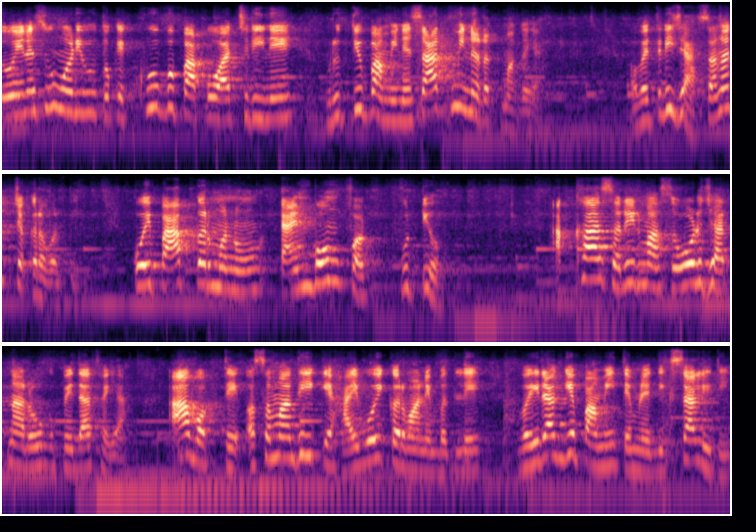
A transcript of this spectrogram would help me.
તો એને શું મળ્યું? તો કે ખૂબ પાપો આચરીને મૃત્યુ પામીને સાતમી નરકમાં ગયા. હવે ત્રીજા, સનત ચક્રવર્તી. કોઈ પાપ કર્મનો ટાઈમ બોમ્બ ફૂટ્યો. આખા શરીરમાં સોળ જાતના રોગ પેદા થયા. આ વખતે અસમાધિ કે હાઈવોય કરવાને બદલે વૈરાગ્ય પામી તેમણે દીક્ષા લીધી.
